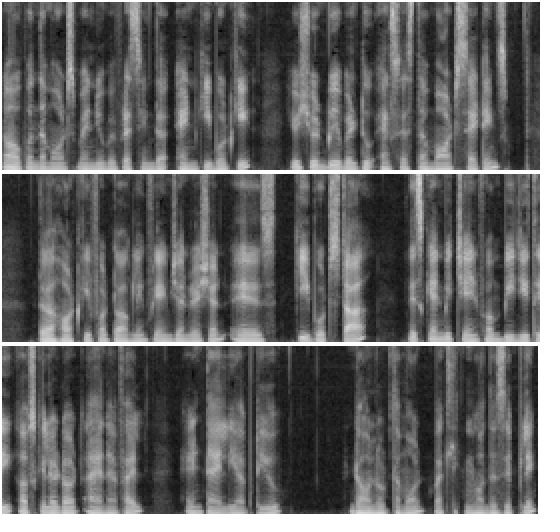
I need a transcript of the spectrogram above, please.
Now open the mods menu by pressing the N keyboard key. You should be able to access the mod settings. The hotkey for toggling frame generation is keyboard star. This can be changed from bg3 upscaler.ini file entirely up to you. Download the mod by clicking on the zip link.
